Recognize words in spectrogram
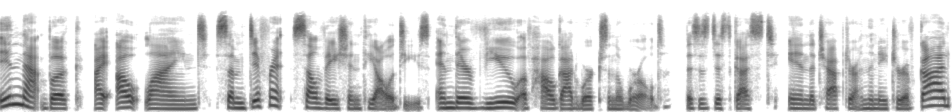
in that book, I outlined some different salvation theologies and their view of how God works in the world. This is discussed in the chapter on the nature of God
